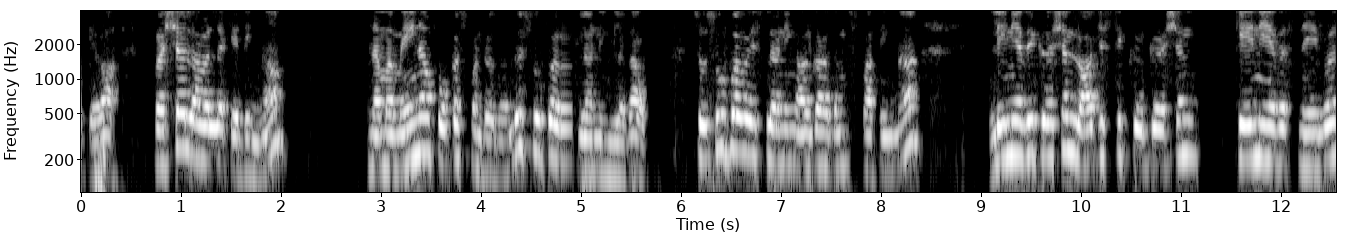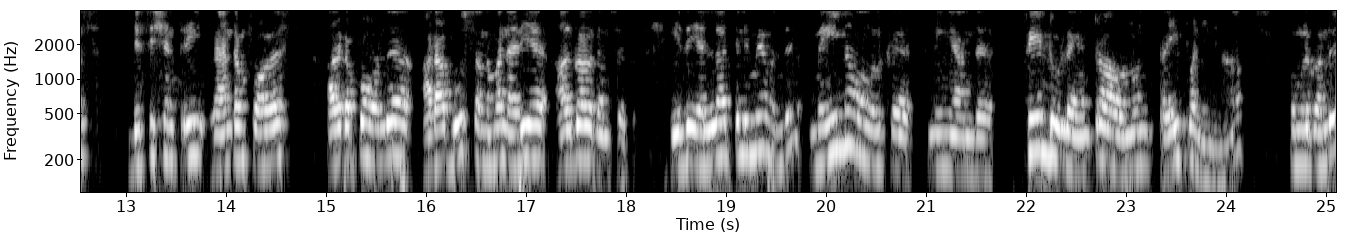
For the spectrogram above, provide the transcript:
ஓகேவா ஃப்ரெஷர் லெவல்ல கேட்டிங்கன்னா நம்ம மெயினாக ஃபோக்கஸ் பண்றது வந்து சூப்பர்வைஸ் லேர்னிங்ல தான் இருக்கும். ஸோ சூப்பர்வைஸ் லேர்னிங் அல்காரதம்ஸ் பார்த்தீங்கன்னா linear regression logistic regression K nearest neighbours decision tree random forest அதுக்கப்புறம் வந்து அடாபூஸ் அந்த மாதிரி நிறைய அல்காரிதம்ஸ் இருக்கு. இது எல்லாத்துலயுமே வந்து மெயினா உங்களுக்கு நீங்க அந்த ஃபீல்டு உள்ள என்ட்ரு ஆகணும்னு ட்ரை பண்ணீங்கன்னா உங்களுக்கு வந்து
